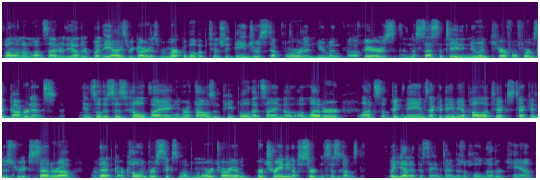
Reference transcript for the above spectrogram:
falling mm-hmm. on one side or the other. But AI is regarded as remarkable but potentially dangerous step forward in human affairs, necessitating new and careful forms of governance. And so, this is held by over a thousand people that signed a, a letter, lots of big names, academia, politics, tech industry, etc., that are calling for a six-month moratorium for training of certain systems. But yet at the same time, there's a whole nother camp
